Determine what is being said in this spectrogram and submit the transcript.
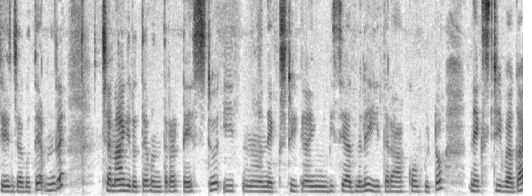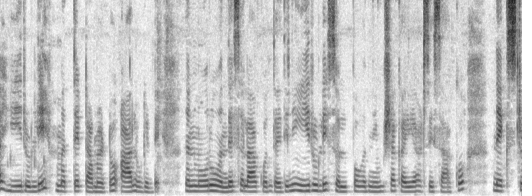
ಚೇಂಜ್ ಆಗುತ್ತೆ. ಅಂದರೆ ಚೆನ್ನಾಗಿರುತ್ತೆ ಒಂಥರ ಟೇಸ್ಟು. ಈ ನೆಕ್ಸ್ಟ್ ಈಗ ಹಿಂಗೆ ಬಿಸಿ ಆದಮೇಲೆ ಈ ಥರ ಹಾಕ್ಕೊಂಡ್ಬಿಟ್ಟು ನೆಕ್ಸ್ಟ್ ಇವಾಗ ಈರುಳ್ಳಿ ಮತ್ತು ಟೊಮೆಟೊ, ಆಲೂಗಡ್ಡೆ. ನಾನು ಮೂರು ಒಂದೇ ಸಲ ಹಾಕ್ಕೊತ ಇದ್ದೀನಿ. ಈರುಳ್ಳಿ ಸ್ವಲ್ಪ ಒಂದು ನಿಮಿಷ ಕೈ ಆಡಿಸಿ ಸಾಕು. ನೆಕ್ಸ್ಟು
